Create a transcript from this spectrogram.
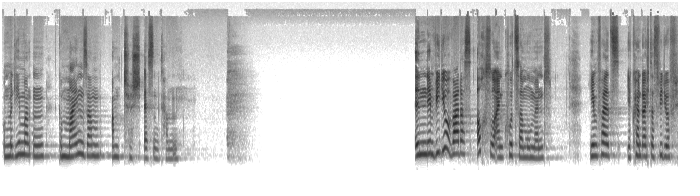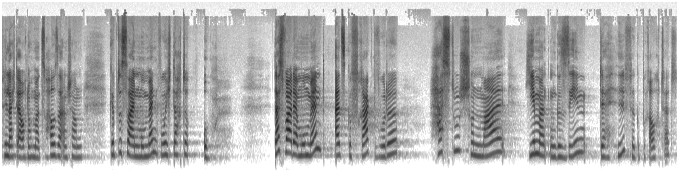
und mit jemandem gemeinsam am Tisch essen kann. In dem Video war das auch so ein kurzer Moment. Jedenfalls, ihr könnt euch das Video vielleicht auch noch mal zu Hause anschauen. Gibt es so einen Moment, wo ich dachte, oh, das war der Moment, als gefragt wurde, hast du schon mal jemanden gesehen, der Hilfe gebraucht hat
